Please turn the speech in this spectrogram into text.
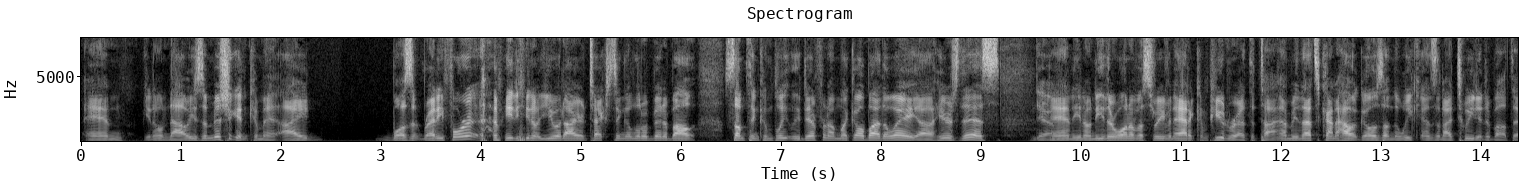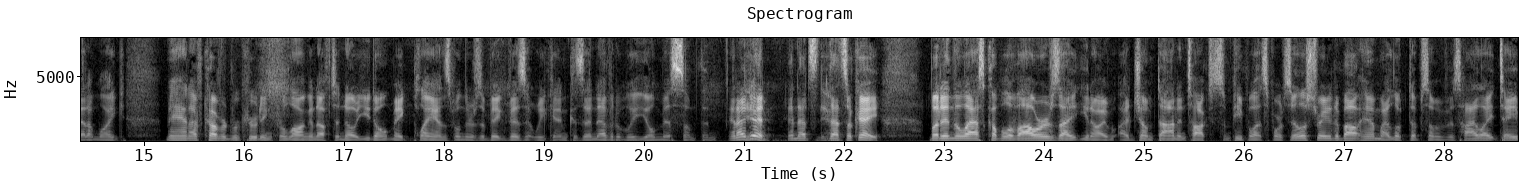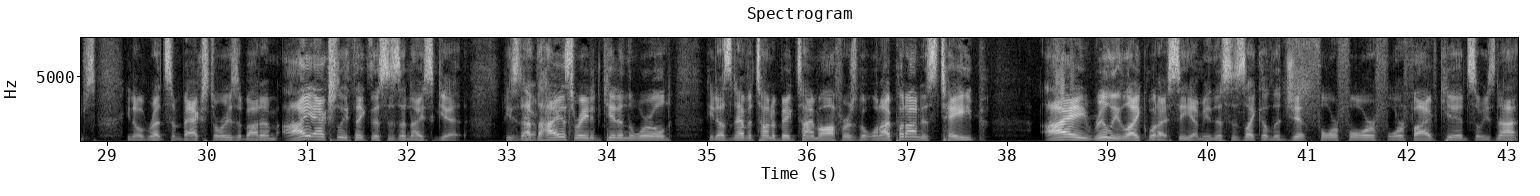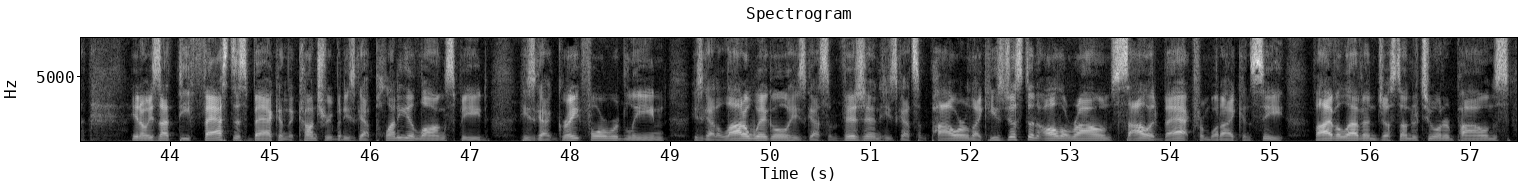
And you know now he's a Michigan commit. I wasn't ready for it. I mean, you know, you and I are texting a little bit about something completely different. I'm like, oh, by the way, uh, here's this. Yeah. And, you know, neither one of us are even at a computer at the time. I mean, that's kind of how it goes on the weekends. And I tweeted about that. I'm like, man, I've covered recruiting for long enough to know you don't make plans when there's a big visit weekend because inevitably you'll miss something. And I Yeah. did. And that's, Yeah. that's okay. But in the last couple of hours, I you know I, I jumped on and talked to some people at Sports Illustrated about him. I looked up some of his highlight tapes. You know, read some backstories about him. I actually think this is a nice get. He's not Yeah. the highest rated kid in the world. He doesn't have a ton of big time offers. But when I put on his tape, I really like what I see. I mean, this is like a legit 4'4", 4'5 kid. So he's not, you know, he's not the fastest back in the country, but he's got plenty of long speed. He's got great forward lean. He's got a lot of wiggle. He's got some vision. He's got some power. Like he's just an all around solid back from what I can see. 5'11", just under 200 pounds.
